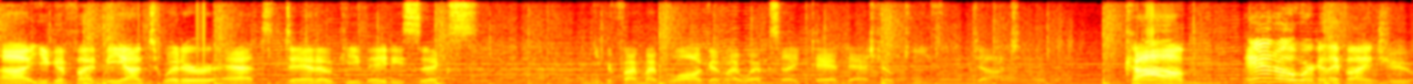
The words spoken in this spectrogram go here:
Uh, you can find me on Twitter at Dan O'Keefe86, and you can find my blog on my website dan-o'keefe.com. Anna, where can they find you?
